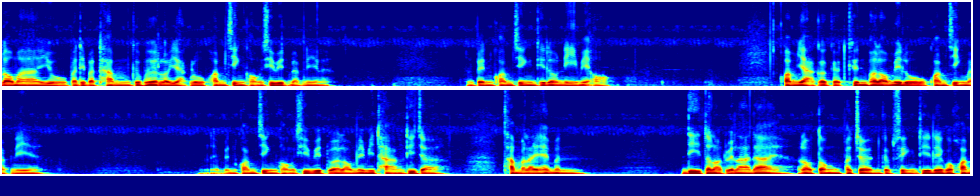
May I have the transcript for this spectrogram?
เรามาอยู่ปฏิบัติธรรมก็เพื่อเราอยากรู้ความจริงของชีวิตแบบนี้แหละ มันเป็นความจริงที่เราหนีไม่ออก ความอยากก็เกิดขึ้น เพราะเราไม่รู้ความจริงแบบนี้ เป็นความจริงของชีวิตว่าเราไม่มีทางที่จะทำอะไรให้มันดีตลอดเวลาได้ เราต้องเผชิญกับสิ่งที่เรียกว่าความ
